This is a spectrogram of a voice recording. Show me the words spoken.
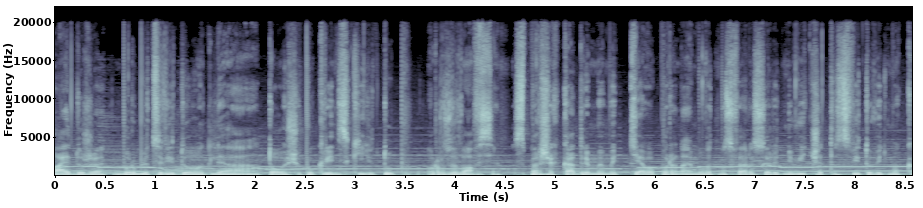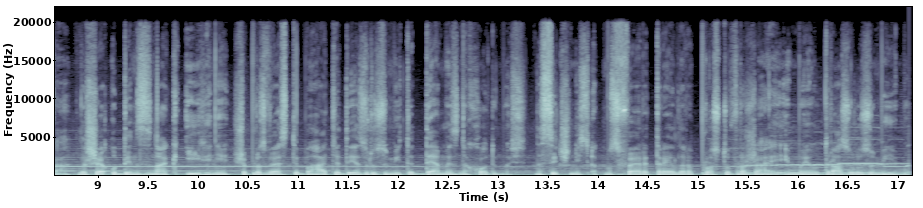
байдуже, бо роблю це відео для того, щоб український Ютуб розвивався. З перших кадрів ми миттєво поринаємо в атмосферу середньовіччя та світу відьмака. Лише один знак ігні, щоб розвести багаття, дає зрозуміти, де ми знаходимось. Насиченість атмосфери трейлера просто вражає, і ми одразу розуміємо,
